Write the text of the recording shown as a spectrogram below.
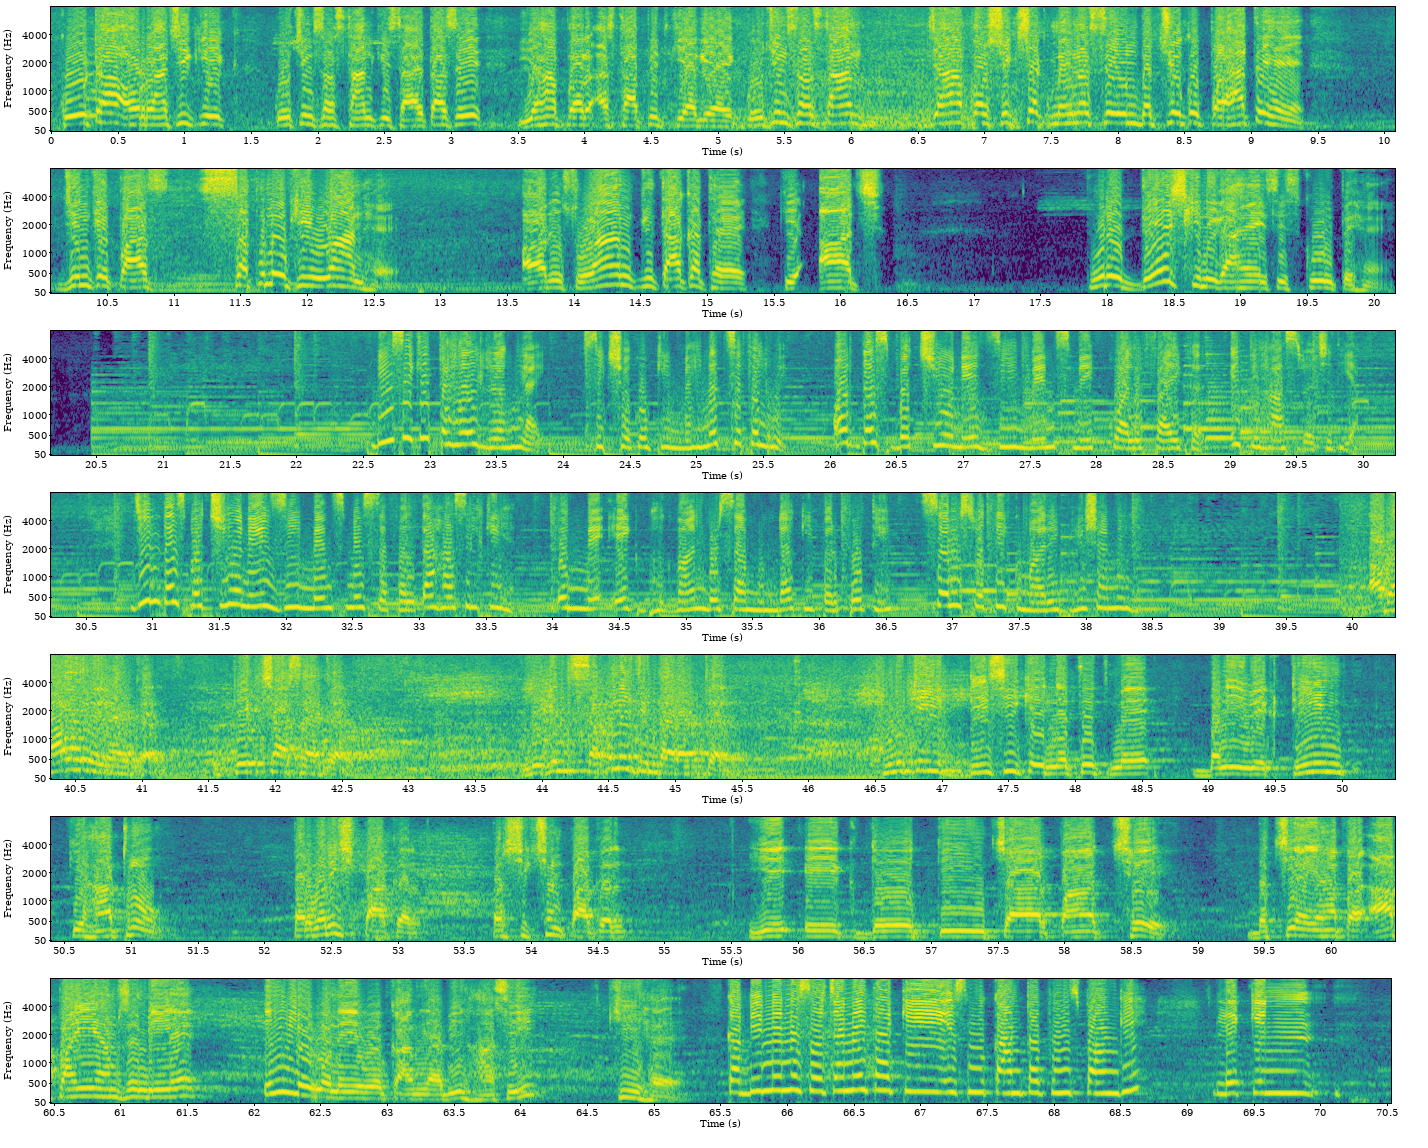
कोटा और रांची की एक कोचिंग संस्थान की सहायता से यहाँ पर स्थापित किया गया एक कोचिंग संस्थान। जहाँ पर शिक्षक मेहनत से उन बच्चों को पढ़ाते हैं, जिनके पास सपनों की उड़ान है। और उस उड़ान की ताकत है कि आज पूरे देश की निगाहें इस स्कूल पे हैं। डीसी की पहल रंग लाई। शिक्षकों की मेहनत सफल हुई और 10 बच्चियों ने जी मेंस में क्वालिफाई कर इतिहास रच दिया। जिन 10 बच्चियों ने जी मेंस में सफलता हासिल की है, उनमें एक भगवान बिरसा मुंडा की परपोती सरस्वती कुमारी भी शामिल है। अभाव में रहकर, उपेक्षा सहकर, लेकिन सपने ज़िंदा रखकर खूंटी डीसी के नेतृत्व में बनी एक टीम के हाथों परवरिश पाकर, प्रशिक्षण पाकर, ये एक, दो, तीन, चार, पाँच छ बच्चियाँ यहाँ पर आ पाई हैं हमसे मिलने। इन लोगों ने वो कामयाबी हासिल की है। कभी मैंने सोचा नहीं था कि इस मुकाम तक पहुँच पाऊँगी लेकिन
